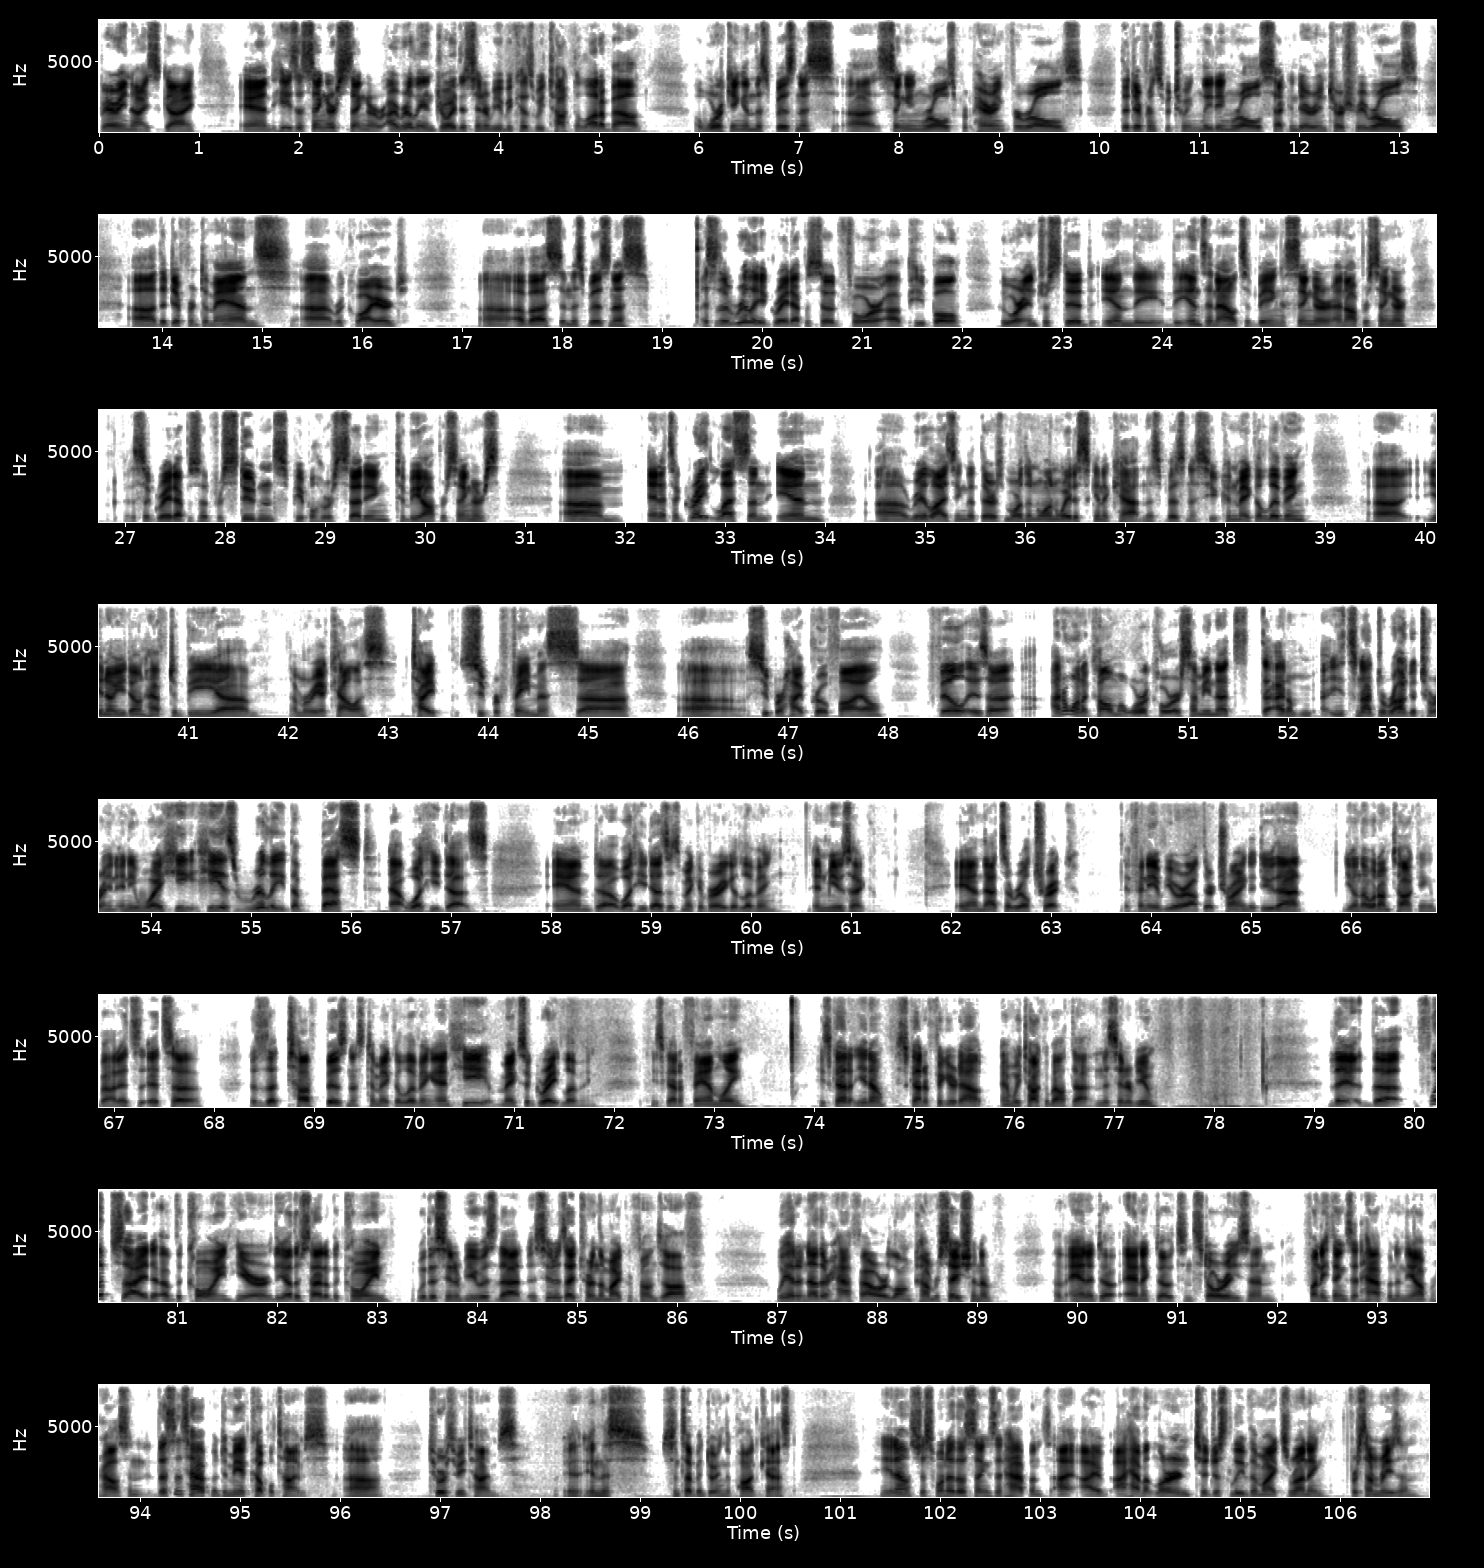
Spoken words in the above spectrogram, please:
Very nice guy, and he's a singer singer. I really enjoyed this interview because we talked a lot about uh, working in this business, uh, singing roles, preparing for roles, the difference between leading roles, secondary and tertiary roles, uh, the different demands uh, required uh, of us in this business. This is a really a great episode for people who are interested in the, the ins and outs of being a singer, an opera singer. It's a great episode for students, people who are studying to be opera singers. Um, and it's a great lesson in uh, realizing that there's more than one way to skin a cat in this business. You can make a living, uh, you know, you don't have to be uh, a Maria Callas type, super famous, uh, uh, super high profile. Phil is a I don't want to call him a workhorse. I mean, that's I don't. It's not derogatory in any way. He he is really the best at what he does, and uh, what he does is make a very good living in music, and that's a real trick. If any of you are out there trying to do that, you'll know what I'm talking about. It's it's a this is a tough business to make a living, and he makes a great living. He's got a family. He's got it, you know, he's got it figured out, and we talk about that in this interview the the flip side of the coin here, the other side of the coin with this interview is that as soon as I turned the microphones off, we had another half hour long conversation of of anecdote, anecdotes and stories and funny things that happened in the opera house. And this has happened to me a couple times, uh, two or three times in, in, this since I've been doing the podcast. You know, it's just one of those things that happens. I I, I haven't learned to just leave the mics running for some reason.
